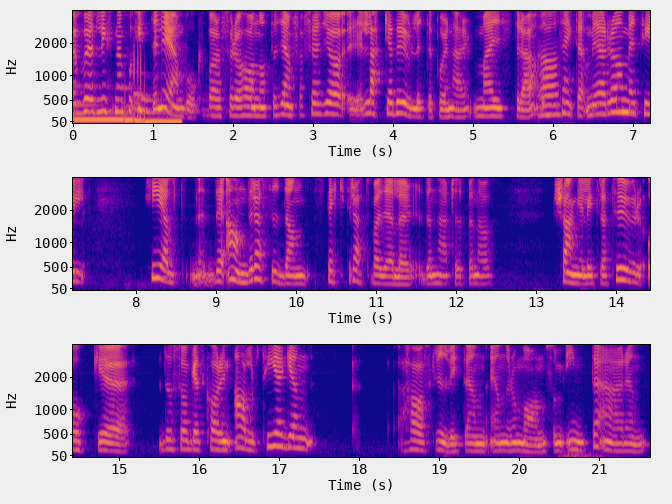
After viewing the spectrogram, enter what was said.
Jag har börjat lyssna på ytterligare en bok bara för att ha något att jämföra. För att jag lackade ur lite på den här Maestra. Ja. Och så tänkte jag, men jag rör mig till helt det andra sidan spektrat vad gäller den här typen av genrelitteratur. Och eh, då såg jag att Karin Alvtegen har skrivit en, en roman som inte är en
